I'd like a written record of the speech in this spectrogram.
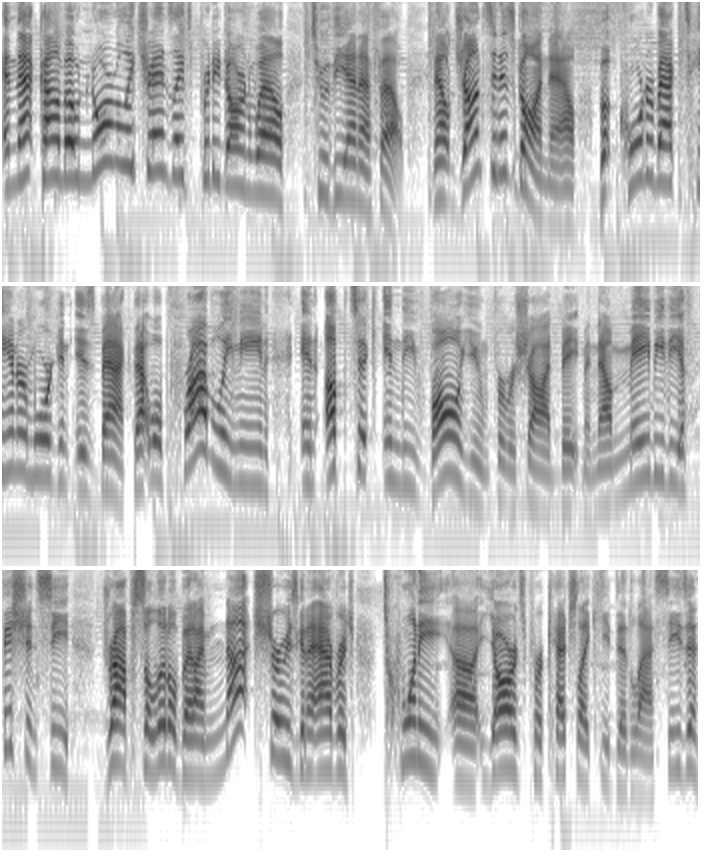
and that combo normally translates pretty darn well to the NFL. Now, Johnson is gone now, but cornerback Tanner Morgan is back. That will probably mean an uptick in the volume for Rashod Bateman. Now, maybe the efficiency drops a little bit. I'm not sure he's going to average 20 uh, yards per catch like he did last season,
